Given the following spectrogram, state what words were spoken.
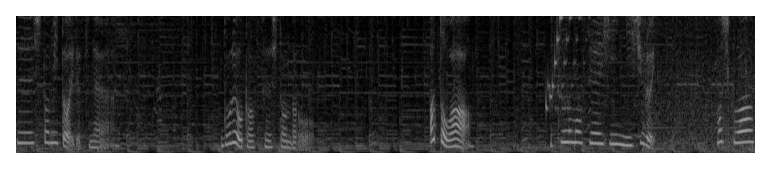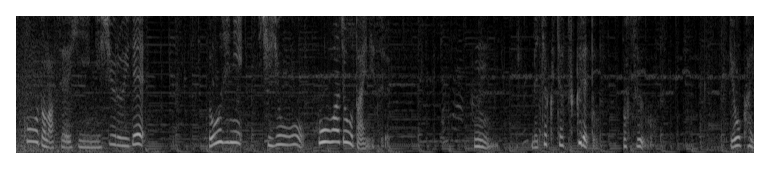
成したみたいですね。どれを達成したんだろう？あとは通の製品2種類。もしくは高度な製品2種類で同時に市場を飽和状態にする。うん。めちゃくちゃ作れと。素数を。了解。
